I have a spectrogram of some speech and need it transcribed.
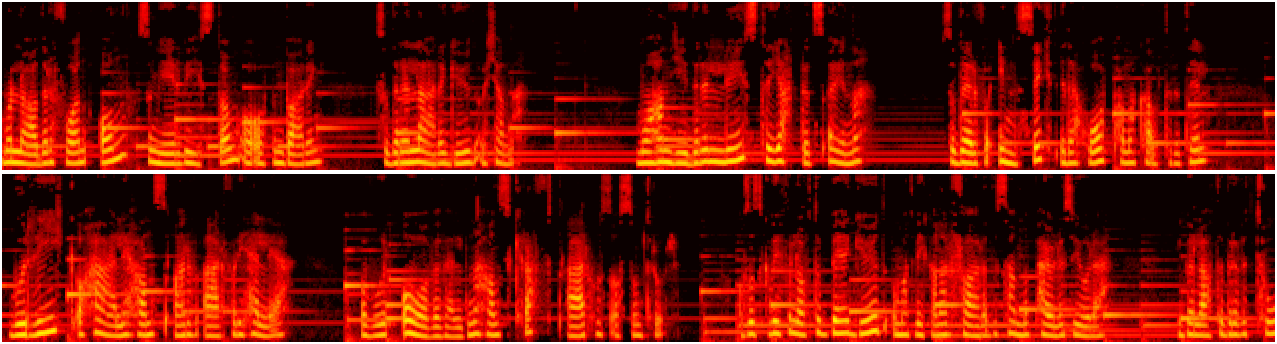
må la dere få en ånd som gir visdom og åpenbaring, så dere lærer Gud å kjenne. Må Han gi dere lys til hjertets øyne, så dere får innsikt i det håp Han har kalt dere til, hvor rik og herlig Hans arv er for de hellige, og hvor overveldende Hans kraft er hos oss som tror. Og så skal vi få lov til å be Gud om at vi kan erfare det samme Paulus gjorde, i Galaterbrevet 2,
